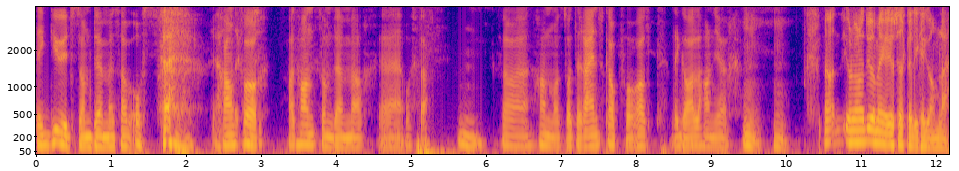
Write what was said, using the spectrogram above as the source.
det er Gud som dømmes av oss, framfor at han som dømmer eh, oss der. Mm. Så eh, han må stå til regnskap for alt det gale han gjør. Mm, mm. Men Jonas, du og meg er jo ca. like gamle.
